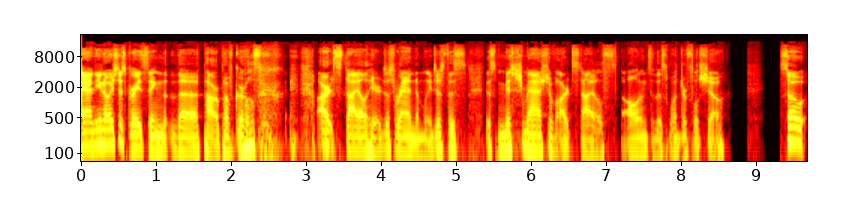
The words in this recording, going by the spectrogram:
And you know, it's just great seeing the Powerpuff Girls art style here, just randomly, just this this mishmash of art styles all into this wonderful show. So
